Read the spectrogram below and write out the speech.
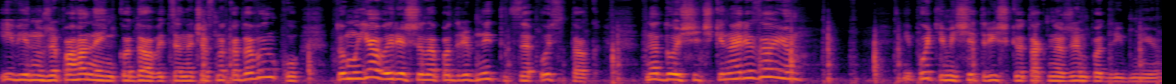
і він уже поганенько давиться на чеснокодавилку, тому я вирішила подрібнити це ось так. На дощечки нарізаю і потім іще трішки отак ножем подрібнюю.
